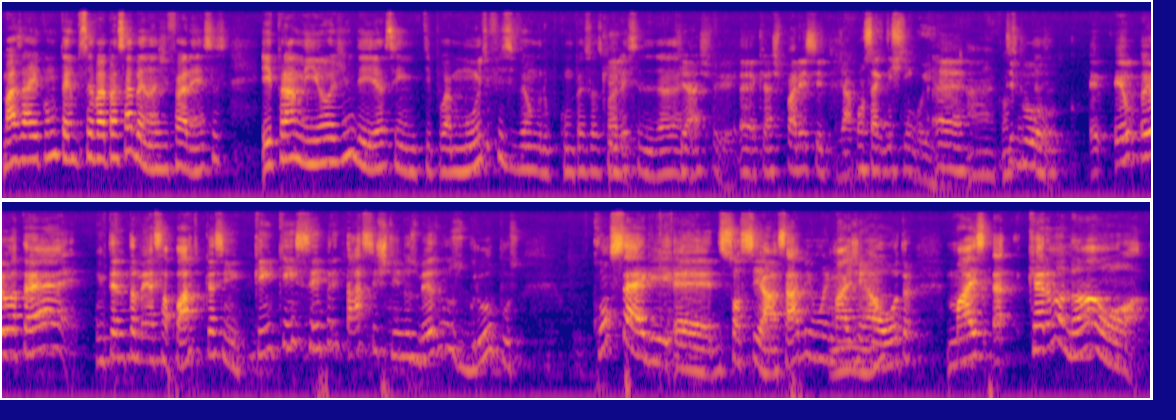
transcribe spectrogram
Mas aí com o tempo você vai percebendo as diferenças. E pra mim, hoje em dia, assim, tipo, é muito difícil ver um grupo com pessoas Que- parecidas. que É. acho, é, que acho parecido. Já consegue distinguir. É, Ah, certeza. tipo, eu, eu até entendo também essa parte, porque assim, quem, quem sempre tá assistindo os mesmos grupos consegue é, dissociar, sabe? Uma imagem Uhum. a outra, mas é, querendo ou não,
